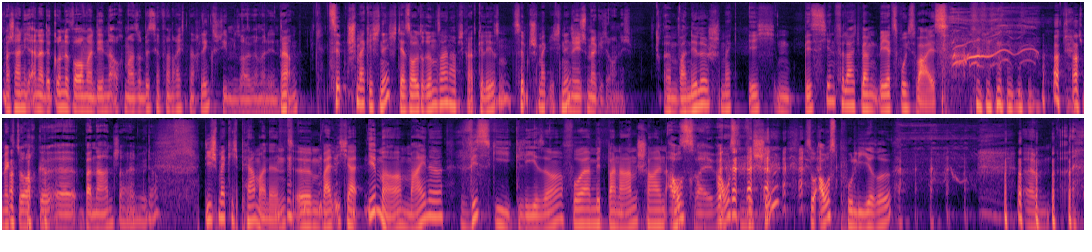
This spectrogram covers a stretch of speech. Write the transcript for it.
wahrscheinlich einer der Gründe, warum man den auch mal so ein bisschen von rechts nach links schieben soll, wenn man den ja. trinkt. Zimt schmecke ich nicht, der soll drin sein, habe ich gerade gelesen. Zimt schmecke ich nicht. Nee, schmecke ich auch nicht. Ähm, Vanille schmecke ich ein bisschen vielleicht, wenn jetzt wo ich es weiß. Schmeckst du auch äh, Bananenschalen wieder? Die schmecke ich permanent, ähm, weil ich ja immer meine Whiskygläser vorher mit Bananenschalen aus, auswische, so auspoliere.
